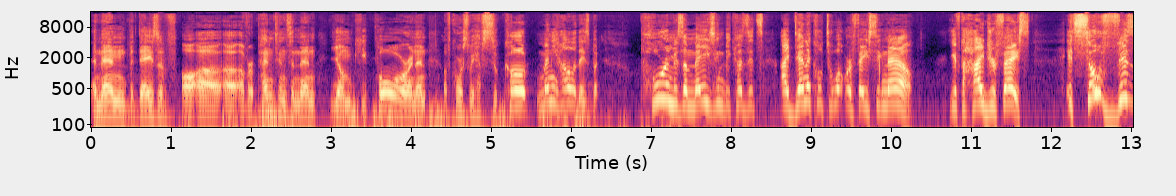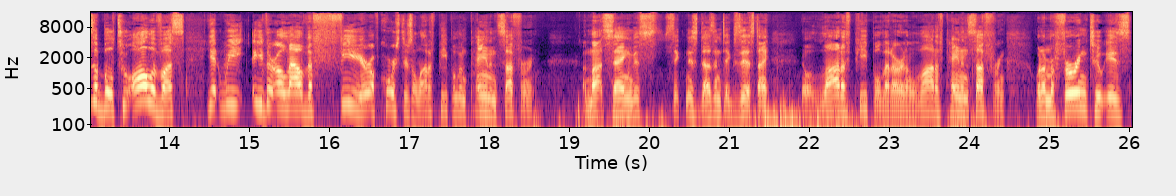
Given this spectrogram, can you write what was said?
and then the days of, uh, uh, of repentance, and then Yom Kippur, and then, of course, we have Sukkot, many holidays. But Purim is amazing because it's identical to what we're facing now. You have to hide your face. It's so visible to all of us, yet we either allow the fear, of course, there's a lot of people in pain and suffering. I'm not saying this sickness doesn't exist. I know a lot of people that are in a lot of pain and suffering. What I'm referring to is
